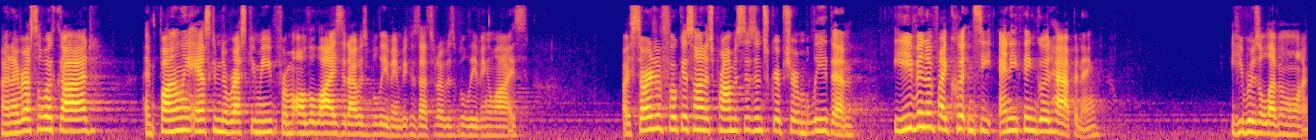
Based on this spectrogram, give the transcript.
And I wrestled with God and finally asked Him to rescue me from all the lies that I was believing, because that's what I was believing lies. I started to focus on His promises in Scripture and believe them, even if I couldn't see anything good happening. Hebrews 11:1.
